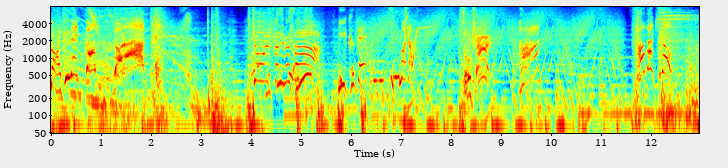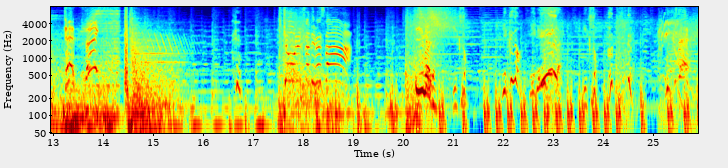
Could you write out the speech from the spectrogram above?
マグネットドロ強烈なディフェンスだ！ー行くぜ。今だ。どけはあ？さばきの鉄槌！強烈なディフェンスだ！今だ。行くぞ！行くぞ。行く行くぞ！行くぜ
